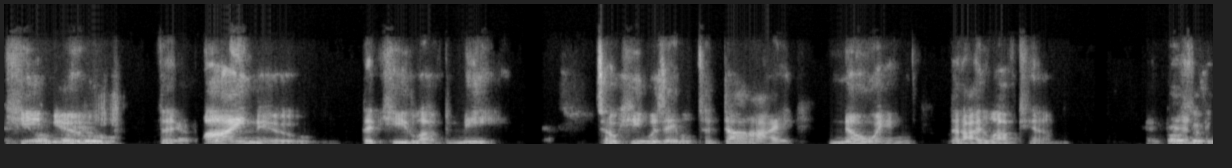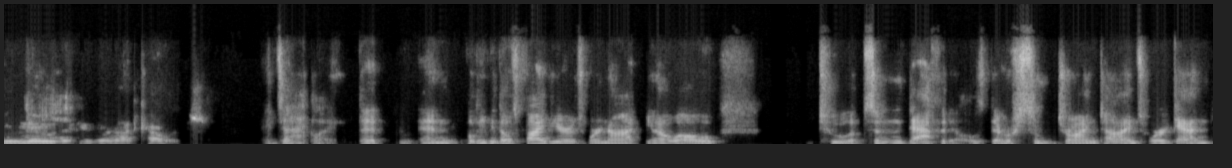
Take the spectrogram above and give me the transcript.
He knew that I knew that he loved me. So he was able to die knowing that I loved him. And both and, of you knew that you were not cowards. Exactly. That and believe me, those five years were not, you know, oh, tulips and daffodils. There were some trying times where again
